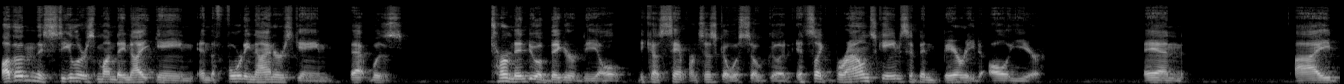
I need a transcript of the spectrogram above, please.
other than the Steelers Monday night game and the 49ers game that was turned into a bigger deal because San Francisco was so good. It's like Browns games have been buried all year. And I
